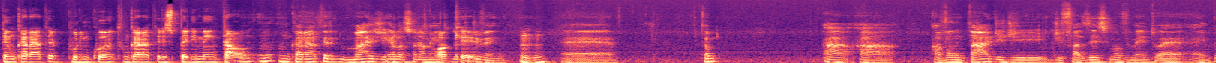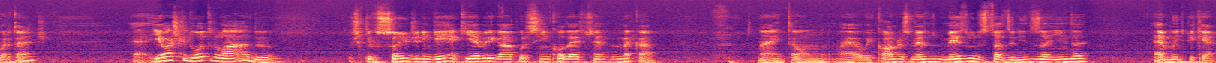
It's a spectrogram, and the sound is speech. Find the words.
tem um caráter, por enquanto, um caráter experimental. Um, um caráter mais de relacionamento okay. do que de venda. Uhum. É, então, a, a, a vontade de, de fazer esse movimento é, é importante. É, e eu acho que do outro lado, acho que o sonho de ninguém aqui é brigar por 5 ou 10% do mercado. Né? Então, é, o e-commerce, mesmo, mesmo nos Estados Unidos, ainda é muito pequeno.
